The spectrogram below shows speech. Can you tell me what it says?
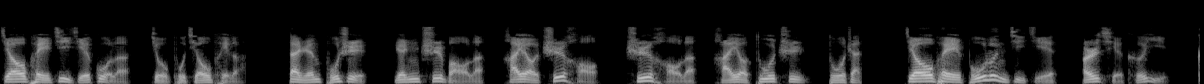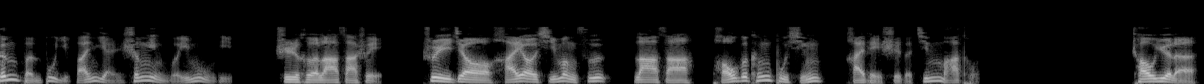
交配季节过了。”就不交配了，但人不是，人吃饱了还要吃好，吃好了还要多吃多占。交配不论季节，而且可以根本不以繁衍生命为目的，吃喝拉撒睡，睡觉还要席梦思，拉撒刨个坑不行，还得是个金马桶。超越了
